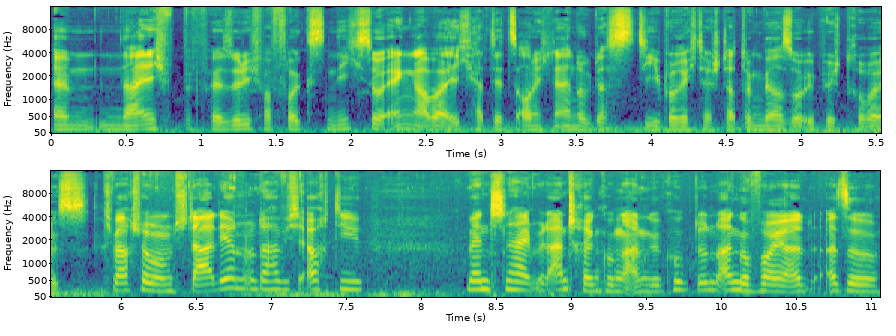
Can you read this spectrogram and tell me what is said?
Ähm, nein, ich persönlich verfolge es nicht so eng, aber ich hatte jetzt auch nicht den Eindruck, dass die Berichterstattung da so üppig drüber ist. Ich war auch schon mal im Stadion und da habe ich auch die Menschen halt mit Einschränkungen angeguckt und angefeuert. Also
